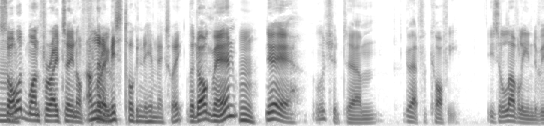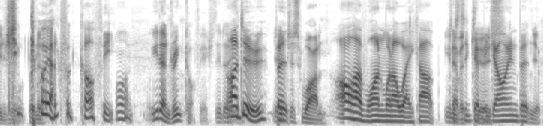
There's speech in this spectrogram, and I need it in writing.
solid, one for 18 off Mm. I'm going to miss talking to him next week. The dog man? Mm. Yeah. We should um, go out for coffee. He's a lovely individual. Brendan. Go out for coffee. Oh, you don't drink coffee, actually, do you? I do, Yeah, but just one. I'll have one when I wake up You just to get me going. But Yep.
